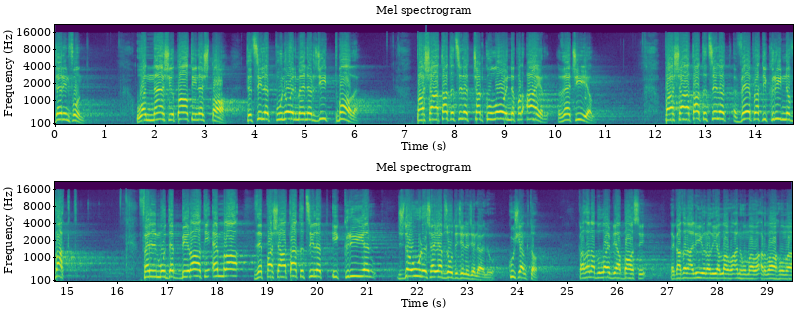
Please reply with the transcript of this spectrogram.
deri n'fund Uen-nashitati neshta Të cilët punojnë me energji të madhe Pasha ata të cilët qarkullojnë nëpër ajër dhe qiell Pasha ata të cilët veprat i kryjnë në vakt Fel mudebbirati emra dhe pasha ata të cilët i kryjnë Çdo urdhër që i jap Zoti xhel-le xhelaluhu Kush janë këto? Ka thënë Abdullah ibn Abasi Dhe ka thënë Aliju radhiallahu anhuma wa ardhahuma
